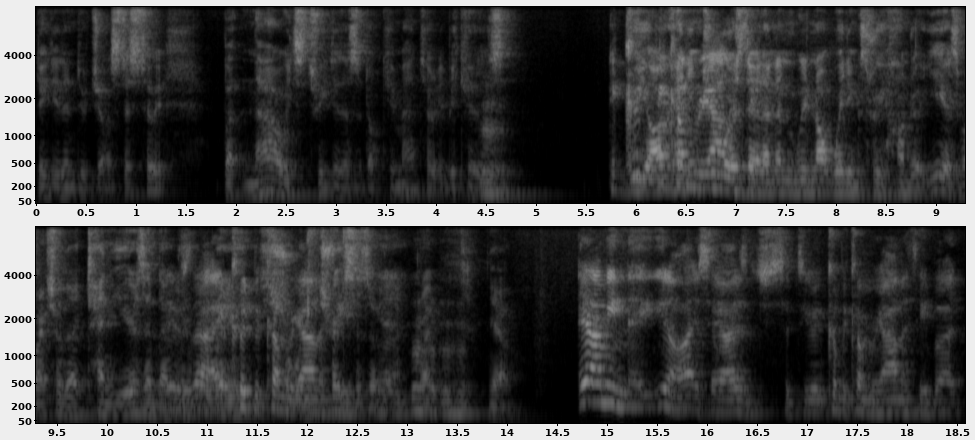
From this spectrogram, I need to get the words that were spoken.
they didn't do justice to it. But now it's treated as a documentary because It could we are become heading reality. towards that, and then we're not waiting three hundred years. We're actually like ten years, and then There's we're that. It could become reality, traces of yeah. it, right? hmm Yeah. Yeah, I mean, uh, you know, like I say, I just said to you, it could become reality, but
